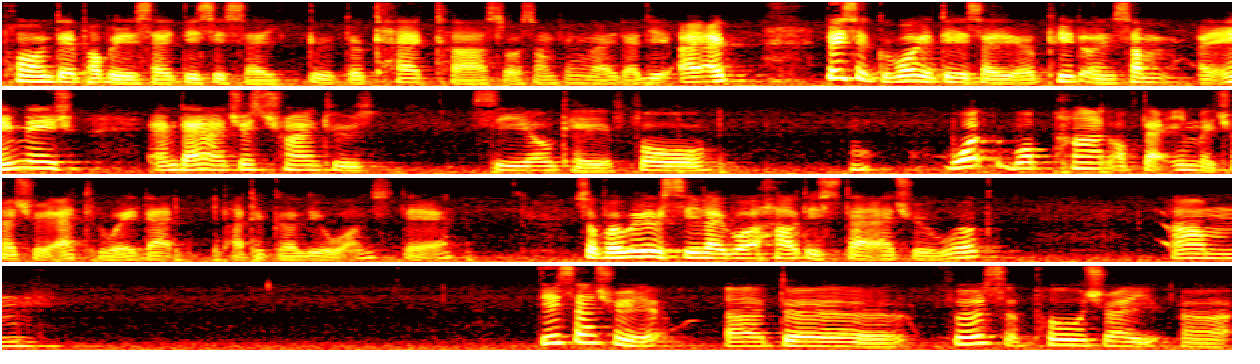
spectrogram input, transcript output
point they probably say this is like the, cat class or something like that. I, I basically what it is, I appeared on some image and then I just trying to see, okay, for what what part of that image actually activate that particular neurons there. So but we will see like what how does that actually work. Um, this actually, uh, the first approach right, uh,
